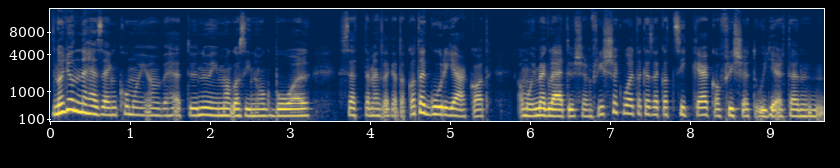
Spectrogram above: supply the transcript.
nagyon nehezen komolyan vehető női magazinokból szedtem ezeket a kategóriákat, amúgy meglehetősen frissek voltak ezek a cikkek, a frisset úgy értem,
